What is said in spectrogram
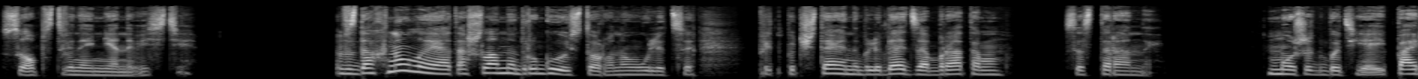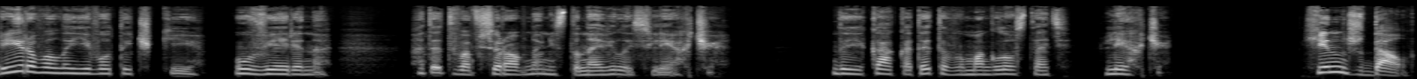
собственной ненависти. Вздохнула и отошла на другую сторону улицы, предпочитая наблюдать за братом со стороны. Может быть, я и парировала его тычки, уверена. От этого все равно не становилось легче. Да и как от этого могло стать легче? Хин ждал.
